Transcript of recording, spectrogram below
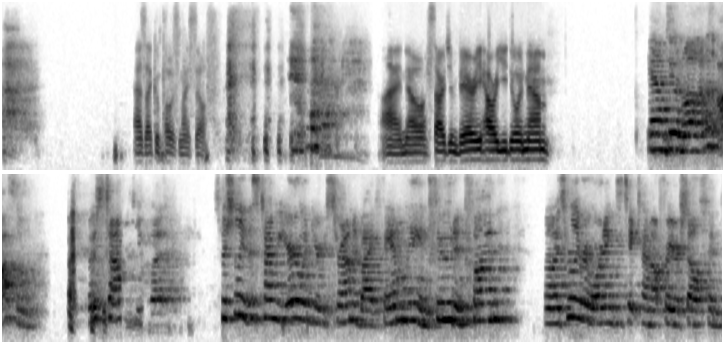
as I compose myself. I know. Sergeant Barry, how are you doing, ma'am? Yeah, I'm doing well. That was awesome. It was challenging, but especially this time of year when you're surrounded by family and food and fun, uh, it's really rewarding to take time out for yourself and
